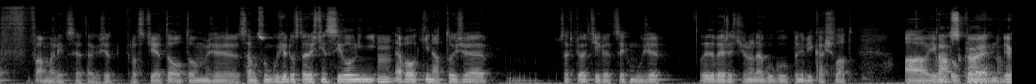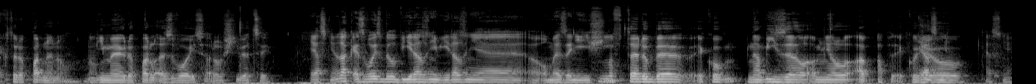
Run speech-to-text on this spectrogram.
v Americe. Takže prostě je to o tom, že Samsung už je dostatečně silný hmm. a velký na to, že se v těch věcech může lidově řečeno na Google úplně vykašlat a je mu to úplně jedno. jak to dopadne, no. no. Víme, jak dopadl S-Voice a další věci. Jasně, no tak S-Voice byl výrazně, výrazně eh, omezenější. No v té době jako nabízel a měl, a, a jako, jasně, že jo, jasně.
